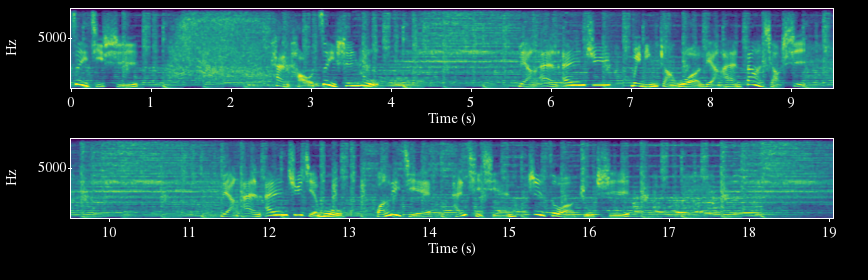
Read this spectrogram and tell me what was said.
最及时，探讨最深入。两岸 ING 为您掌握两岸大小事。两岸 ING 节目，黄丽杰、谭启贤制作主持。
